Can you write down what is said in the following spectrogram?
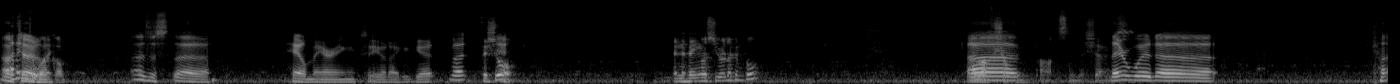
Oh, i think to work on I was just uh, hail marrying, see what I could get. But for sure anything else you were looking for i Uh, love shopping parts in the shows. There would uh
